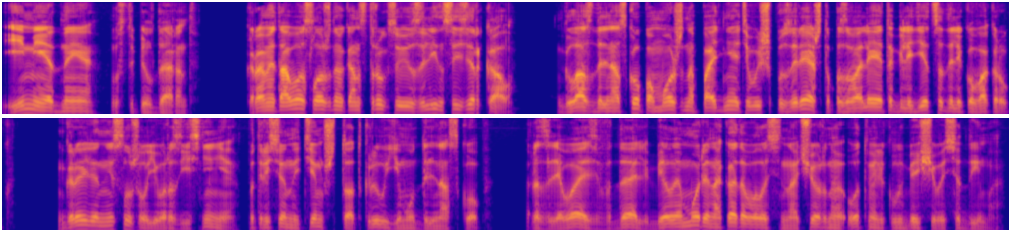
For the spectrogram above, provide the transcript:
«И медные», — уступил Дарант. «Кроме того, сложную конструкцию из линз и зеркал. Глаз дальноскопа можно поднять выше пузыря, что позволяет оглядеться далеко вокруг». Грейлин не слушал его разъяснения, потрясенный тем, что открыл ему дальноскоп. Разливаясь вдаль, Белое море накатывалось на черную отмель клубящегося дыма.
